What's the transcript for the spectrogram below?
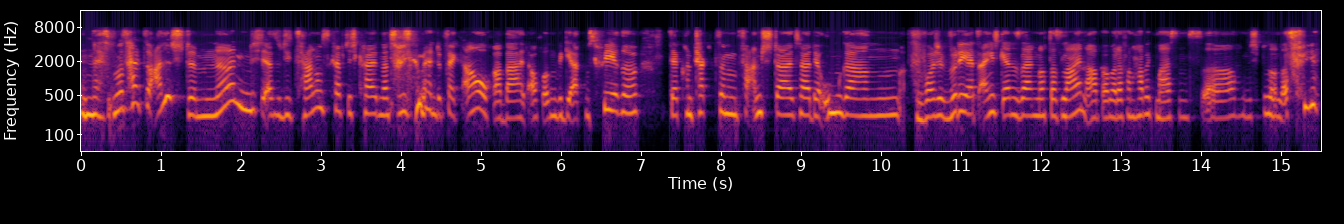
Es muss halt so alles stimmen, ne? Nicht, also die Zahlungskräftigkeit natürlich im Endeffekt auch, aber halt auch irgendwie die Atmosphäre, der Kontakt zum Veranstalter, der Umgang. Ich würde jetzt eigentlich gerne sagen noch das Line-up, aber davon habe ich meistens äh, nicht besonders viel.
